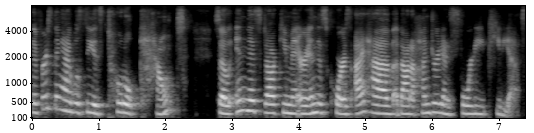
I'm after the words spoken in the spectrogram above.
The first thing I will see is total count. So in this document or in this course, I have about 140 PDFs.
